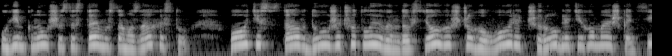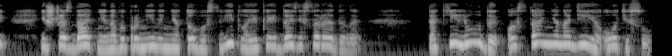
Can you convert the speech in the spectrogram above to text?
Увімкнувши систему самозахисту, Отіс став дуже чутливим до всього, що говорять чи роблять його мешканці, і ще здатні на випромінення того світла, яке йде зі середини. Такі люди остання надія Отісу.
